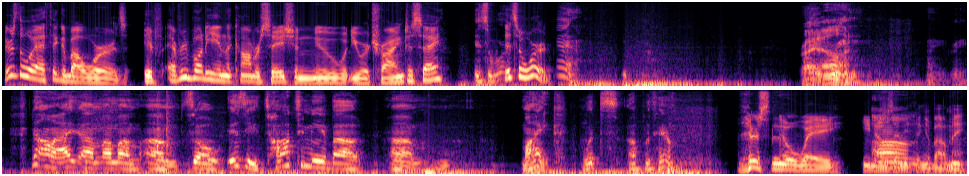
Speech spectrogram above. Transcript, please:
Here's the way I think about words. If everybody in the conversation knew what you were trying to say, It's a word. it's a word. yeah. right I on. I agree. No, I um um um, um so Izzy, talk to me about um Mike. What's up with him? There's no way he knows Um, anything about me.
